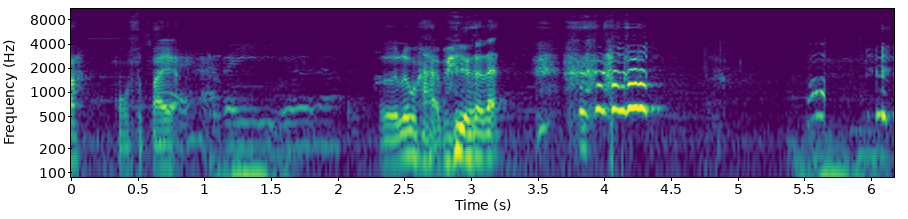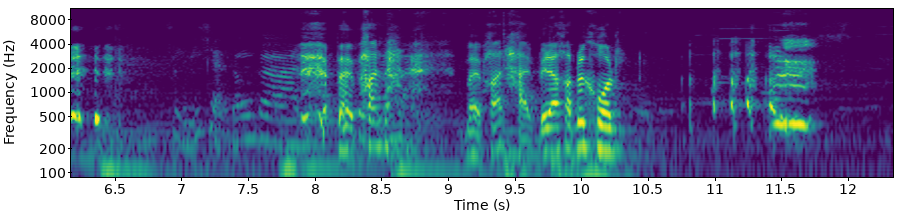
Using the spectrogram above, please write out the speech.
ปะของสไปร์อะใช่หายไปเยอะแล้วเออเริ่มหายไปเยอะแล้วสิ่งที่ฉันต้องการใบพัดใบพัดหายไปแล้วครับทุกคน ต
